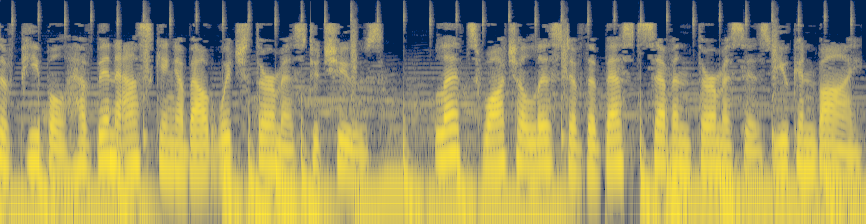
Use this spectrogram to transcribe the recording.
of people have been asking about which thermos to choose. Let's watch a list of the best 7 thermoses you can buy.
